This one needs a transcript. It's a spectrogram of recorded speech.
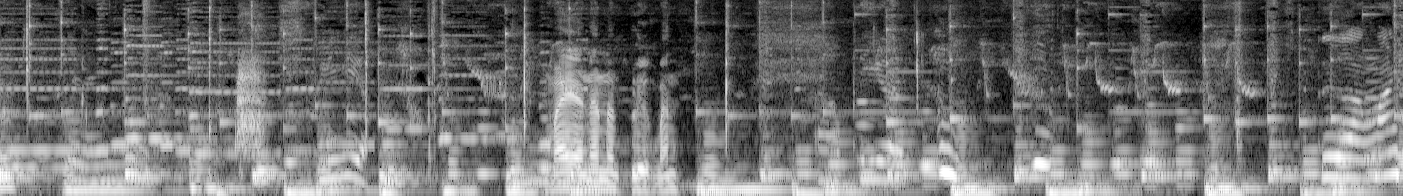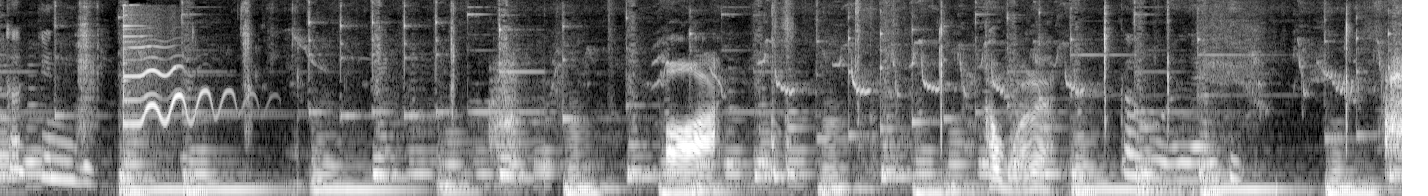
รี้ยวไม่อันนั้นมันเปลือกมัน เอาเปรี้ยวเกลือมันก็กินดิอ๋อ เข้าหัวเลย ก็รู้เลยดิอ่า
